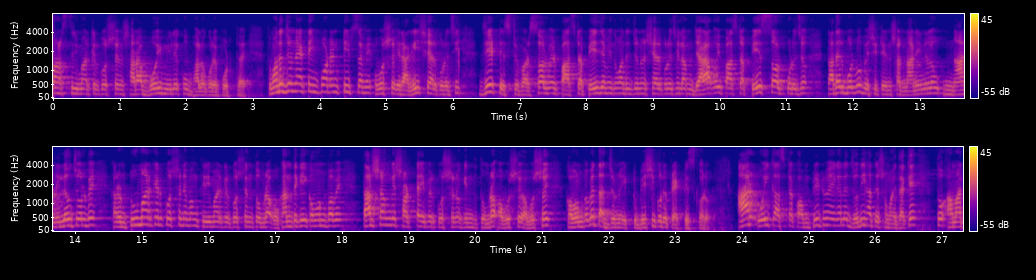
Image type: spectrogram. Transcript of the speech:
মার্কস থ্রি মার্কের কোশ্চেন সারা বই মিলে খুব ভালো করে পড়তে হয়। তোমাদের জন্য একটা ইম্পর্টেন্ট টিপস আমি অবশ্যই এর আগেই শেয়ার করেছি। যে টেস্ট পেপার সলভের পাঁচটা পেজ আমি তোমাদের জন্য শেয়ার করেছিলাম। যারা ওই পাঁচটা পেজ সলভ করেছ, তাদের বলব বেশি টেনশন না নিলেও না নিলেও চলবে। কারণ টু মার্কের কোশ্চেন এবং থ্রি মার্কের কোশ্চেন তোমরা ওখান থেকেই কমন পাবে। তার সঙ্গে শর্ট টাইপের কোশ্চেনও কিন্তু তোমরা অবশ্যই অবশ্যই কমন পাবে। তার জন্য একটু বেশি করে প্র্যাকটিস করো। আর ওই কাজটা কমপ্লিট হয়ে গেলে যদি হাতে সময় থাকে, তো আমার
